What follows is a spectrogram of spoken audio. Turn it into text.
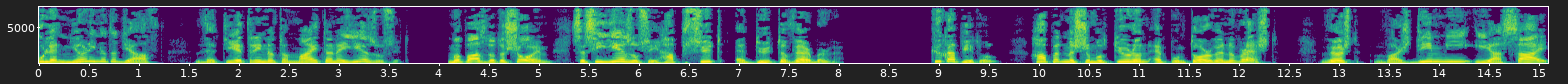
ulen njëri në të djathtë dhe tjetri në të majtën e Jezusit. Më pas do të shohim se si Jezusi hap sytë e dy të verbërve. Ky kapitull hapet me shëmbëlltyrën e punëtorëve në vresht dhe është vazhdimi i asaj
